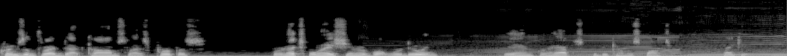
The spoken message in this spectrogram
crimsonthread.com slash purpose for an explanation of what we're doing and perhaps to become a sponsor. Thank you.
